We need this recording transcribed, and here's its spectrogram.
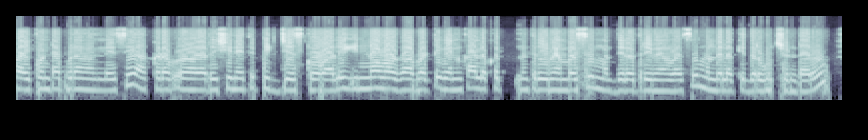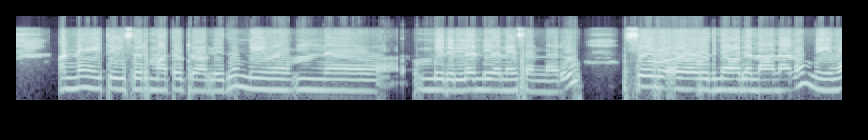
వైకుంఠపురం వెళ్ళేసి అక్కడ రిషిని అయితే పిక్ చేసుకోవాలి. ఇన్నోవా కాబట్టి వెనకాల ఒక త్రీ మెంబర్స్ మధ్యలో త్రీ మెంబర్స్ ముందలకి ఇద్దరు కూర్చుంటారు. అన్నయ్య అయితే ఈసారి మాతో రాలేదు. మేము మీరు వెళ్ళండి అనేసి అన్నారు. సో వదిన వాళ్ళ నాన్నను మేము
